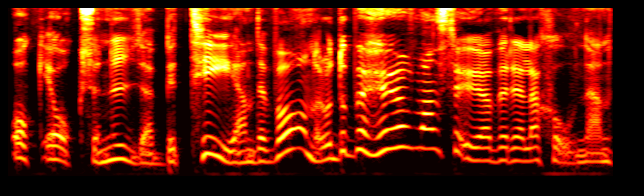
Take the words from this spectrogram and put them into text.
och också nya beteendevanor. Och då behöver man se över relationen.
